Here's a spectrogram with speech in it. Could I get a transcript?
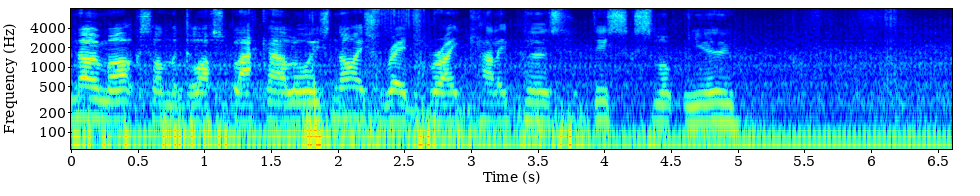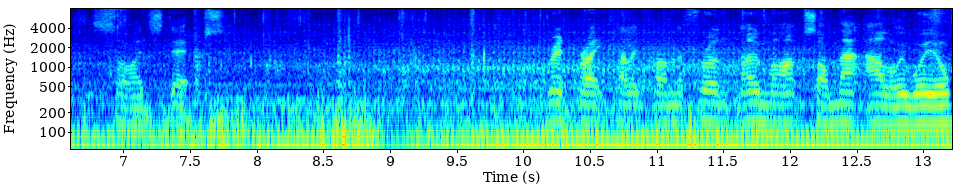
No marks on the gloss black alloys, nice red brake calipers, discs look new, side steps, red brake caliper on the front, no marks on that alloy wheel.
